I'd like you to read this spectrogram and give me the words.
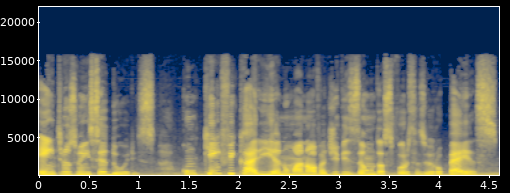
entre os vencedores. Com quem ficaria numa nova divisão das forças europeias?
